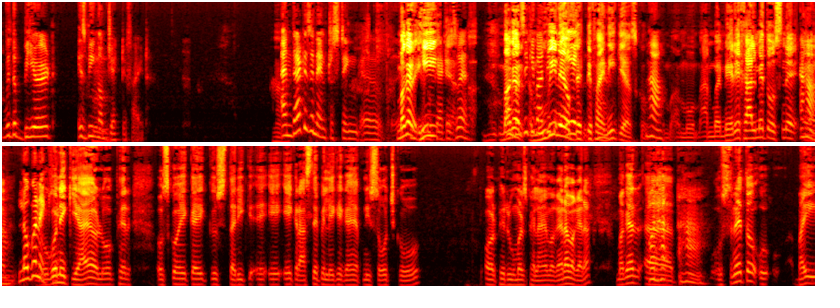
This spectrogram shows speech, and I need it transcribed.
with a beard is being objectified. And that is an interesting مگر ہی مگر مووی نے آبجیکٹیفائی نہیں کیا اس کو میرے خیال میں تو اس نے لوگوں نے لوگوں نے کیا ہے اور لوگ پھر اس کو ایک ایک اس طریقے ایک راستے پہ لے کے گئے اپنی سوچ کو اور پھر رومرز پھیلائے وغیرہ وغیرہ مگر اس نے تو بھائی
